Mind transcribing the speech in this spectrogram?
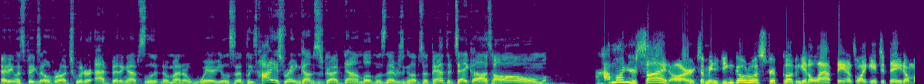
Anyone's picks over on Twitter at Betting Absolute. No matter where you listen to, please highest rating, comment, subscribe, download, and listen to every single episode. Panther, take us home. I'm on your side, Arch. I mean, if you can go to a strip club and get a lap dance, why can't you date them?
